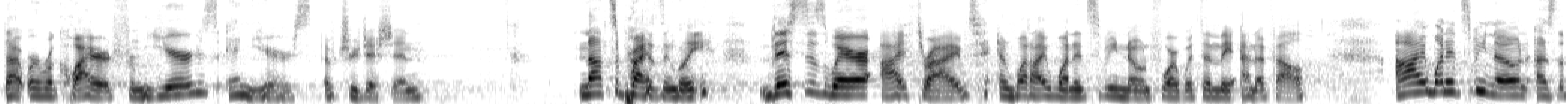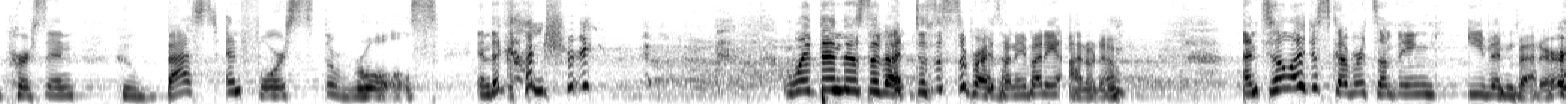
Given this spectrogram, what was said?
that were required from years and years of tradition. Not surprisingly, this is where I thrived and what I wanted to be known for within the NFL. I wanted to be known as the person who best enforced the rules in the country within this event. Does this surprise anybody? I don't know until I discovered something even better.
